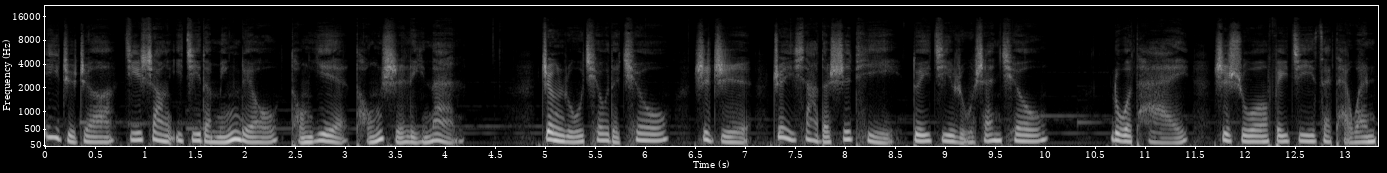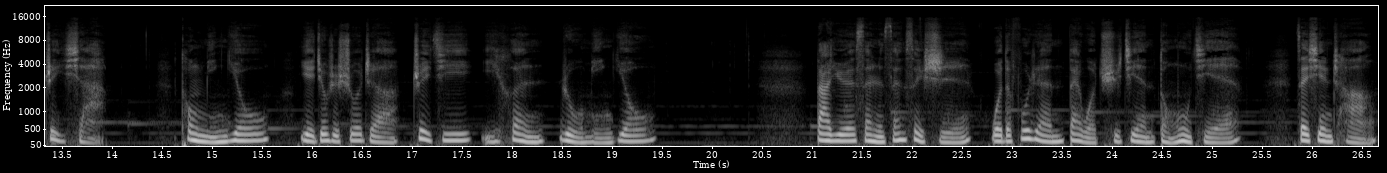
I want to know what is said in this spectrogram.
亦指着机上一机的名流同业同时罹难。正如秋的秋，是指坠下的尸体堆积如山丘。落台是说飞机在台湾坠下。痛明忧，也就是说着坠机遗恨入明忧。大约三十三岁时，我的夫人带我去见董木杰。在现场，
